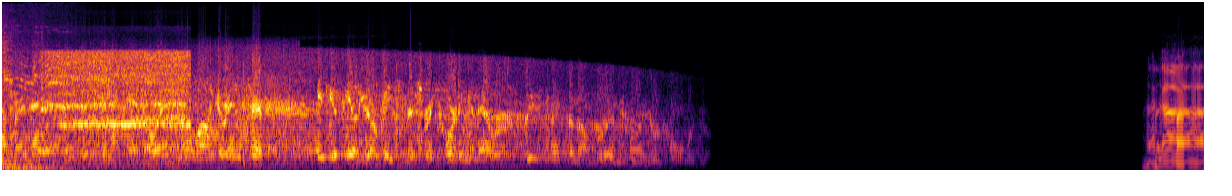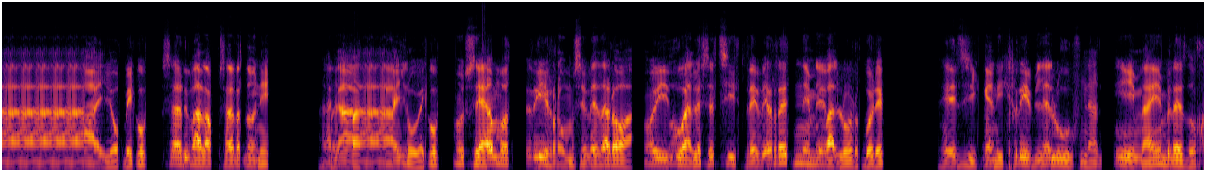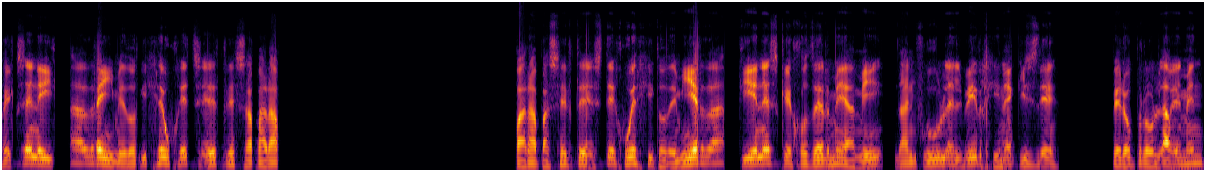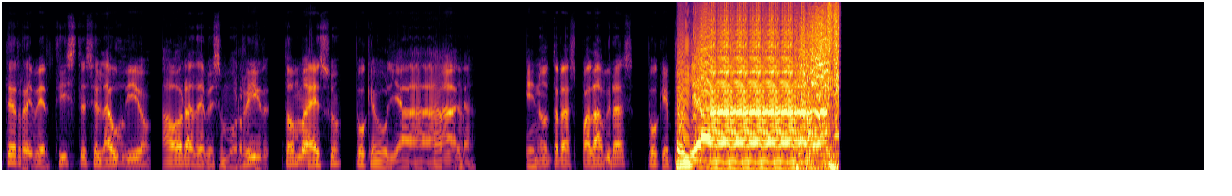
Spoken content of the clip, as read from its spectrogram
number that has been disconnected or is no longer in service. If you feel you're reaching this recording in error, please check the number and try your phone. Aiopeku, sarvalapsardoni. Aiopeku, museamot, rirom se vedaroa, oidualeset sitre verretneme valorpore. Ezikan ihrivle lufnat, ima embredo hexeneit, adreime do iheugetse etresa para. Para pasarte este jueguito de mierda, tienes que joderme a mí, Danful el Virgin XD. Pero probablemente revertiste el audio, ahora debes morir, toma eso, Pokepolla. En otras palabras, Pokepolla.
